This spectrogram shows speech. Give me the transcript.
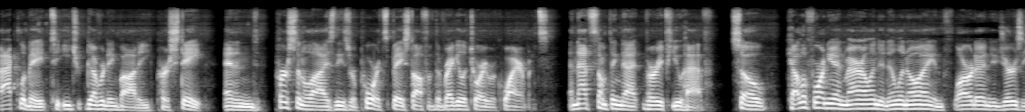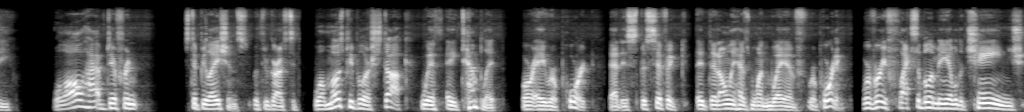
acclimate to each governing body per state and personalize these reports based off of the regulatory requirements. And that's something that very few have. So California and Maryland and Illinois and Florida and New Jersey will all have different stipulations with regards to well most people are stuck with a template or a report that is specific that only has one way of reporting. We're very flexible in being able to change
